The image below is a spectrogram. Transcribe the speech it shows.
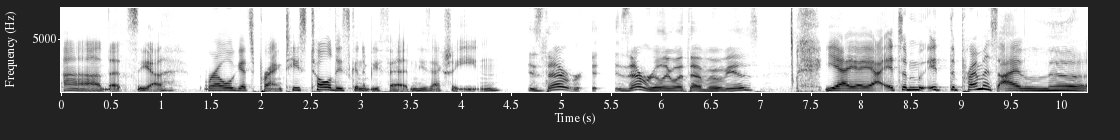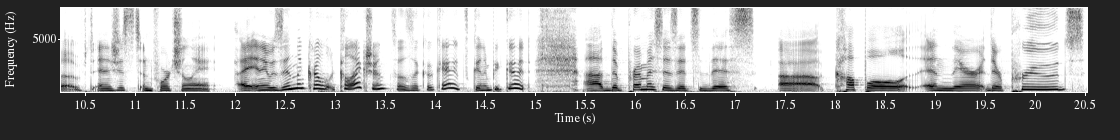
Uh, that's yeah. Raoul gets pranked. He's told he's going to be fed, and he's actually eaten. Is that is that really what that movie is? Yeah, yeah, yeah. It's a mo- it, the premise I loved, and it's just unfortunately, I- and it was in the collection, so I was like, okay, it's gonna be good. Uh, the premise is it's this uh, couple, and they're they're prudes,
